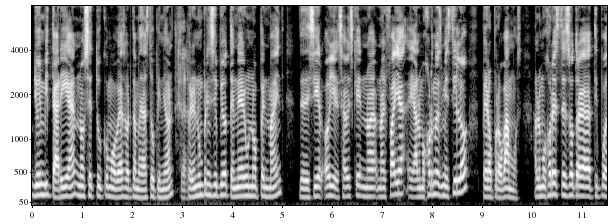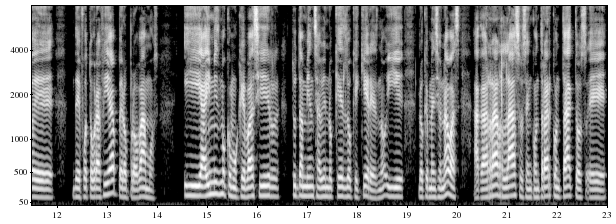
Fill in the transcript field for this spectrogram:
yo invitaría, no sé tú cómo veas, ahorita me das tu opinión, pero en un principio tener un open mind de decir, oye, ¿sabes qué? No, no hay falla, eh, a lo mejor no es mi estilo, pero probamos. A lo mejor este es otro tipo de, de fotografía, pero probamos. Y ahí mismo como que vas a ir tú también sabiendo qué es lo que quieres, ¿no? Y lo que mencionabas, agarrar lazos, encontrar contactos, eh,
